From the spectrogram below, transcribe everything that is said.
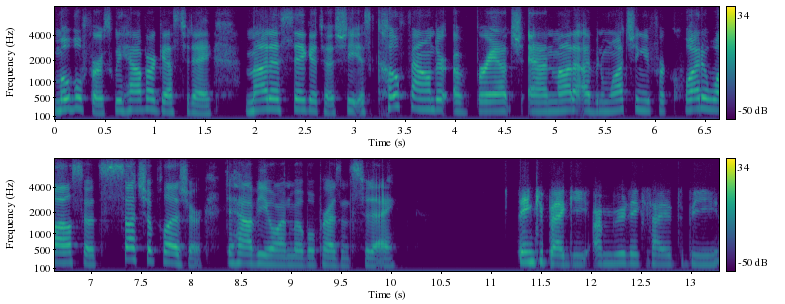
mobile first, we have our guest today, Mada Seghete. She is co founder of Branch. And Mada, I've been watching you for quite a while, so it's such a pleasure to have you on Mobile Presence today. Thank you, Peggy. I'm really excited to be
